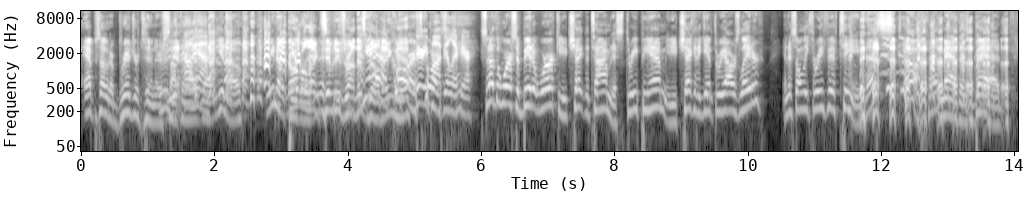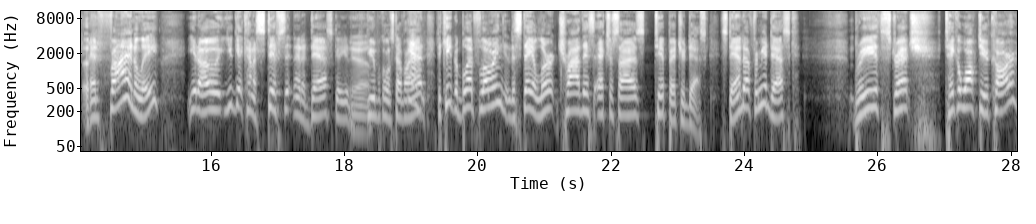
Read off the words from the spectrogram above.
episode of Bridgerton or something Oh, like yeah. that. You know, we know Normal people- activities around this yeah, building. Of yeah. course, Very of course. popular here. It's nothing worse than being at work and you check the time and it's 3 p.m. and you check it again three hours later and it's only 3.15. That's oh, that math is bad. And finally, you know, you get kind of stiff sitting at a desk or your Yeah. cubicle and stuff like Yeah. that. To keep the blood flowing and to stay alert, try this exercise tip at your desk. Stand up from your desk, breathe, stretch, take a walk to your car,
